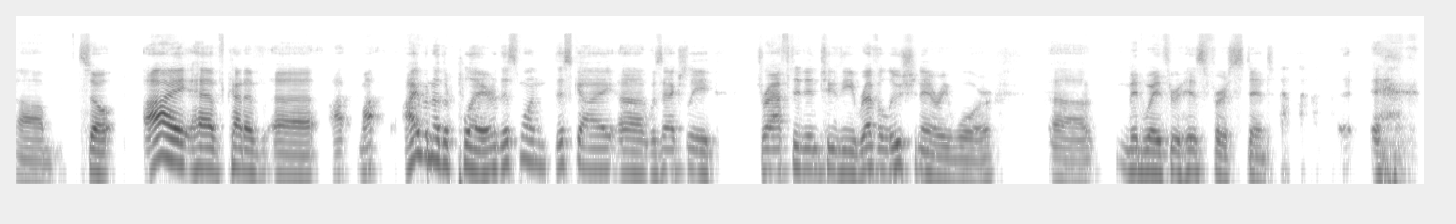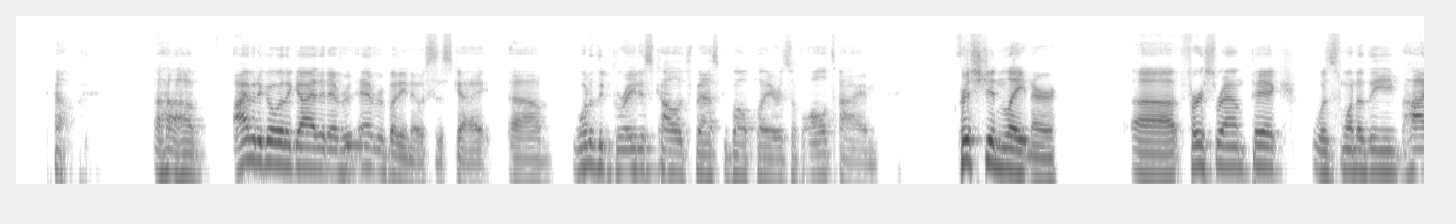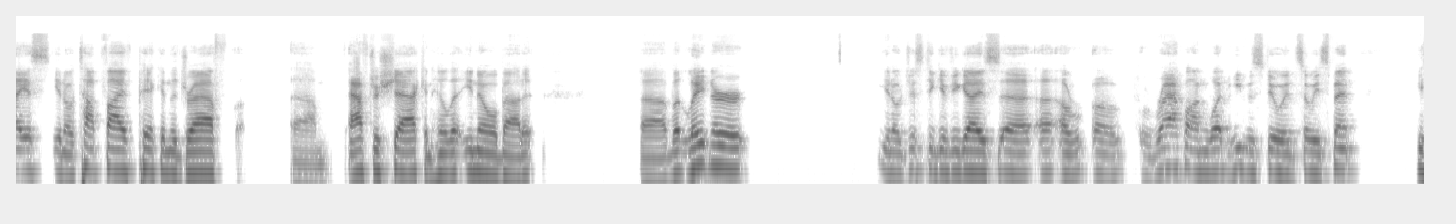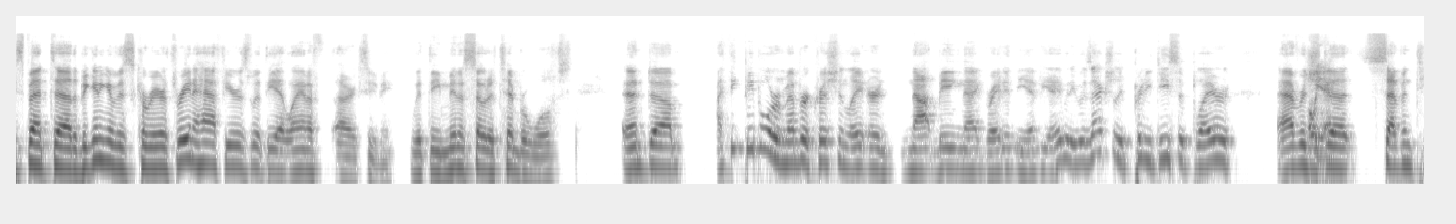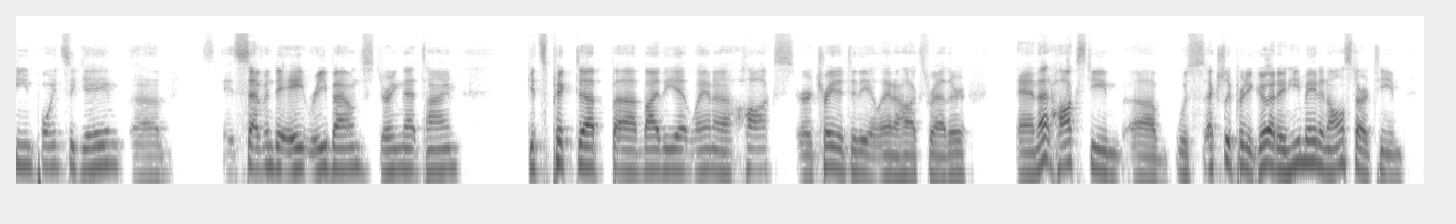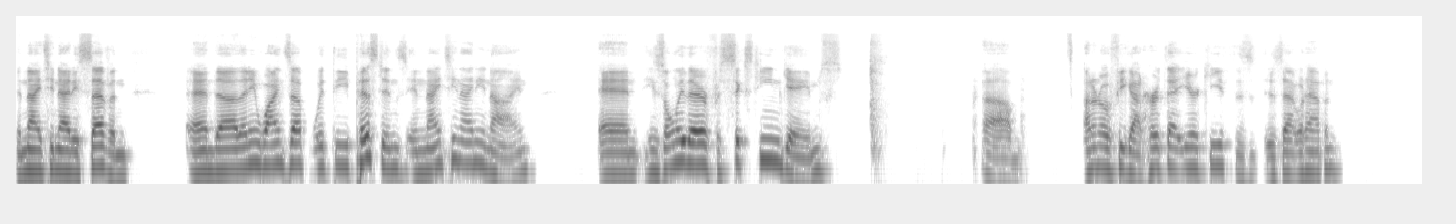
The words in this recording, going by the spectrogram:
Um so I have kind of uh I, my I have another player. This one, this guy uh, was actually drafted into the Revolutionary War uh, midway through his first stint. Uh, I'm going to go with a guy that every, everybody knows this guy. Uh, one of the greatest college basketball players of all time, Christian Laettner. Uh, first round pick was one of the highest, you know, top five pick in the draft um, after Shaq, and he'll let you know about it. Uh, but Laettner you know, just to give you guys uh, a, a, a, wrap on what he was doing. So he spent he spent uh, the beginning of his career three and a half years with the Atlanta, or excuse me, with the Minnesota Timberwolves, and um, I think people remember Christian Laettner not being that great in the NBA, but he was actually a pretty decent player. Averaged oh, yeah. uh, 17 points a game, uh, seven to eight rebounds during that time. Gets picked up uh, by the Atlanta Hawks, or traded to the Atlanta Hawks rather and that Hawks team uh, was actually pretty good. And he made an All Star team in 1997, and uh, then he winds up with the Pistons in 1999, and he's only there for 16 games. Um, I don't know if he got hurt that year, Keith. Is is that what happened?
